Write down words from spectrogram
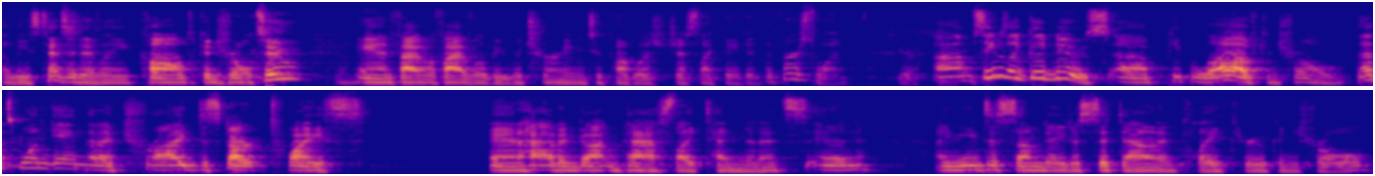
at least tentatively, called Control 2, mm-hmm. and 505 will be returning to publish just like they did the first one. Yes. Um, seems like good news. Uh, people love Control. That's one game that I've tried to start twice and haven't gotten past like 10 minutes in. I need to someday just sit down and play through Control.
